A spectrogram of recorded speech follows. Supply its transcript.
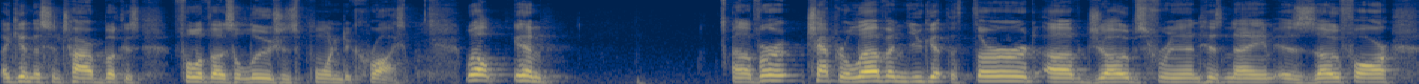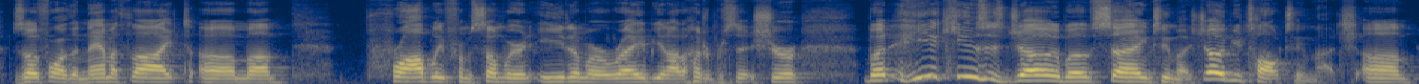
again, this entire book is full of those allusions pointing to Christ. Well, in uh, chapter 11, you get the third of Job's friend. His name is Zophar, Zophar the Naamathite, um, uh, probably from somewhere in Edom or Arabia, not 100% sure. But he accuses Job of saying too much. Job, you talk too much. Um,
